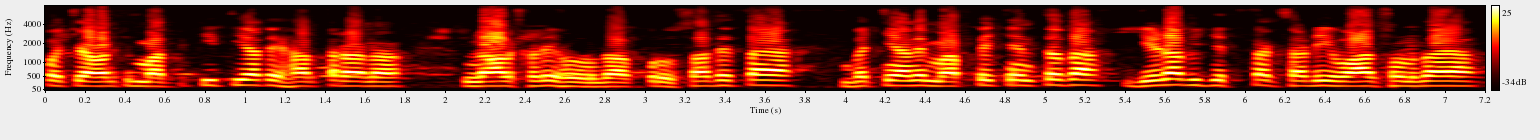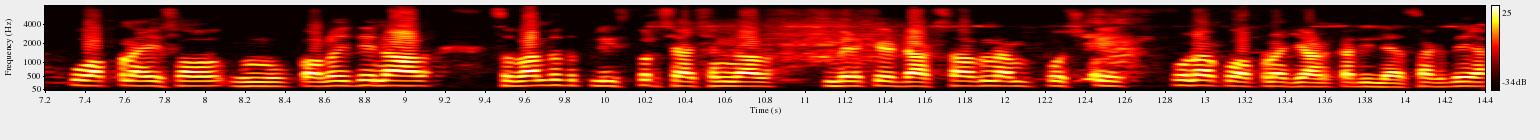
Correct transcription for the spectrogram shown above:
ਪਹੁੰਚਾਉਣ 'ਚ ਮਦਦ ਕੀਤੀ ਆ ਤੇ ਹਰ ਤਰ੍ਹਾਂ ਨਾਲ ਨਾਲ ਖੜੇ ਹੋਣ ਦਾ ਭਰੋਸਾ ਦਿੱਤਾ ਹੈ। ਬੱਚਿਆਂ ਦੇ ਮਾਪੇ ਚਿੰਤਤ ਆ ਜਿਹੜਾ ਵੀ ਜਿੱਥੇ ਤੱਕ ਸਾਡੀ ਆਵਾਜ਼ ਸੁਣਦਾ ਆ, ਉਹ ਆਪਣਾ ਇਸ ਕਾਲਜ ਦੇ ਨਾਲ ਸੰਬੰਧਿਤ ਪੁਲਿਸ ਪ੍ਰਸ਼ਾਸਨ ਨਾਲ ਮਿਲ ਕੇ ਡਾਕਟਰ ਸਾਹਿਬ ਨਾਲ ਪੁੱਛ ਕੇ ਉਹਨਾਂ ਕੋਲ ਆਪਣਾ ਜਾਣਕਾਰੀ ਲੈ ਸਕਦੇ ਆ।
